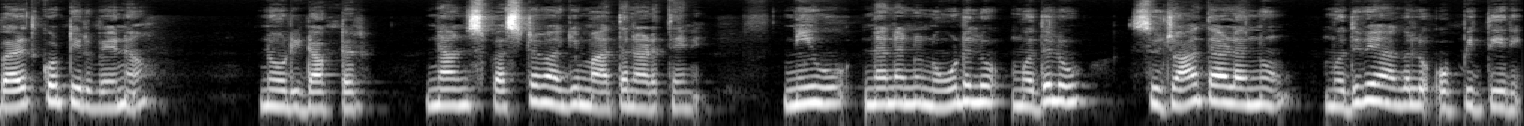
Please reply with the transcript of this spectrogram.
ಬರೆದುಕೊಟ್ಟಿರುವೇನಾ? ನೋಡಿ ಡಾಕ್ಟರ್, ನಾನು ಸ್ಪಷ್ಟವಾಗಿ ಮಾತನಾಡ್ತೇನೆ ನೀವು ನನ್ನನ್ನು ನೋಡಲು ಮೊದಲು ಸುಜಾತಾಳನ್ನು ಮದುವೆಯಾಗಲು ಒಪ್ಪಿದ್ದೀರಿ.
